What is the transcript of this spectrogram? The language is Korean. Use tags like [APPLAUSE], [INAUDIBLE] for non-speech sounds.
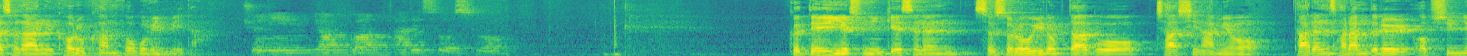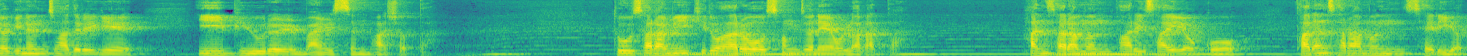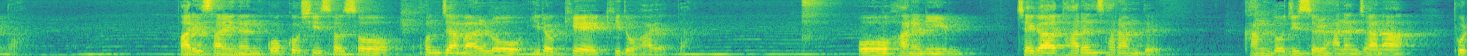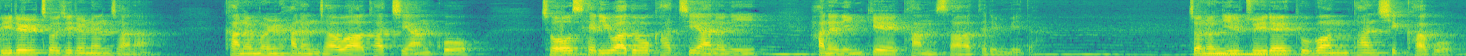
전한 거룩한 복음입니다. 주님 영광 받으소서. 그때 예수님께서는 스스로 의롭다고 자신하며 다른 사람들을 업신여기는 자들에게 이 비유를 말씀하셨다. 두 사람이 기도하러 성전에 올라갔다. 한 사람은 바리사이였고 다른 사람은 세리였다. 바리사이는 꼿꼿이 서서 혼자말로 이렇게 기도하였다. 오 하느님, 제가 다른 사람들, 강도짓을 하는 자나 불의를 저지르는 자나 간음을 하는 자와 같지 않고 저 세리와도 같지 않으니 하느님께 감사드립니다. 저는 일주일에 두 번 단식하고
